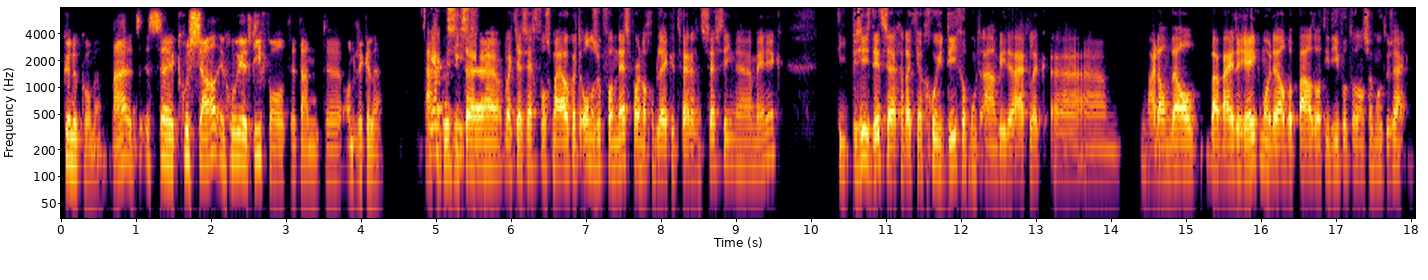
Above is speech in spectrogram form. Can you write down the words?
kunnen komen. Maar het is uh, cruciaal een goede default dan te ontwikkelen. Eigenlijk ja, precies. Het, wat jij zegt, volgens mij ook het onderzoek van Netspar nog gebleken in 2016, meen ik. Die precies dit zeggen, dat je een goede default moet aanbieden eigenlijk. Um, maar dan wel waarbij het rekenmodel bepaalt wat die default dan zou moeten zijn.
